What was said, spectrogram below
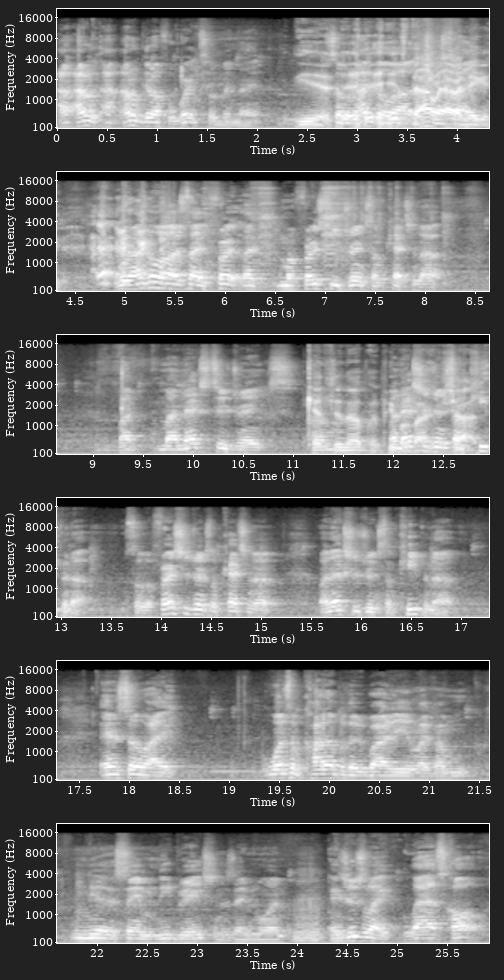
I, I don't, I don't get off of work till midnight. Yeah, So when I go it's out, power it's hour, like- nigga. When I go out, it's like first, like my first two drinks, I'm catching up. My my next two drinks, Catching um, up with people. My next two drinks, shots. I'm keeping up. So the first two drinks, I'm catching up. My next two drinks, I'm keeping up. And so like, once I'm caught up with everybody and like I'm near the same inebriation as everyone, Mm-hmm. it's usually like last call.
